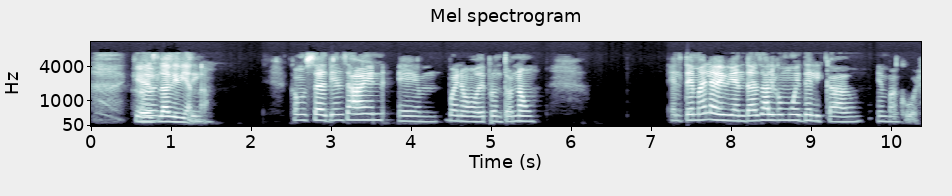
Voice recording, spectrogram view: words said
que es la vivienda. Como ustedes bien saben, em, bueno, de pronto no, el tema de la vivienda es algo muy delicado en Vancouver.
